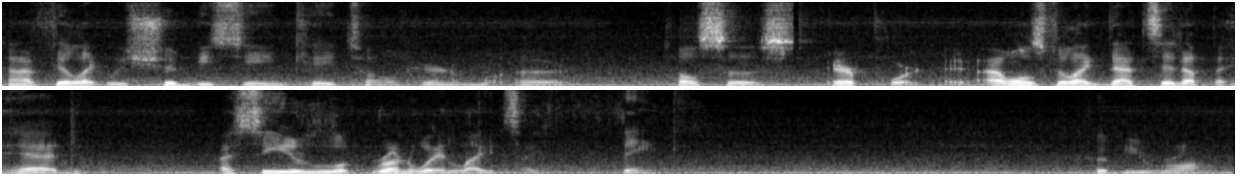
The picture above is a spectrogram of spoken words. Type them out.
kind of feel like we should be seeing KTUL here in a, uh, Tulsa's airport. I almost feel like that's it up ahead. I see runway lights, I think. Could be wrong.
